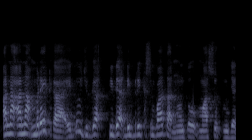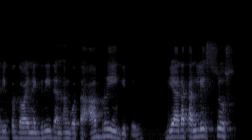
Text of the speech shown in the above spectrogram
anak-anak mereka itu juga tidak diberi kesempatan untuk masuk menjadi pegawai negeri dan anggota ABRI gitu. Diadakan litsus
